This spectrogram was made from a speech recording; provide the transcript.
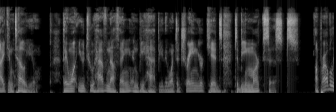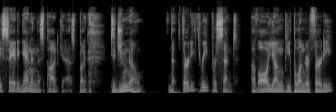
I can tell you. They want you to have nothing and be happy. They want to train your kids to be Marxists. I'll probably say it again in this podcast, but did you know that 33% of all young people under 30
